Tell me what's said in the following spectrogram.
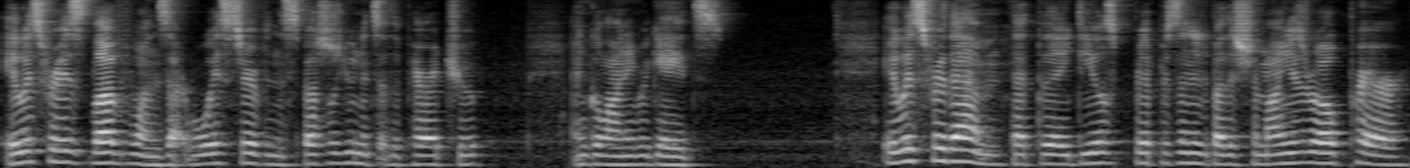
It was for his loved ones that Roi served in the special units of the paratroop and Golani brigades. It was for them that the ideals represented by the Shema Yisrael prayer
